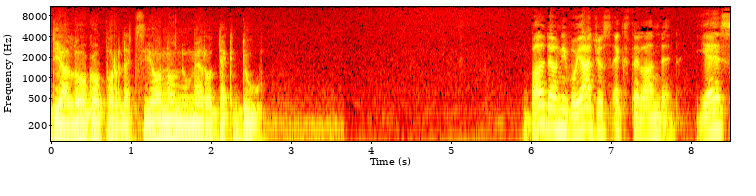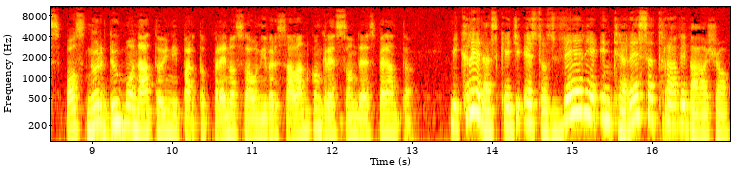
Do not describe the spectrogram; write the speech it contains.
Dialogo por leziono numero dec du. Balda ni voyagios exterlanden. Yes, post nur du monato ni partoprenos la Universalan Congresson de Esperanto. Mi credas che gi estos vere interesa travivaggio.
